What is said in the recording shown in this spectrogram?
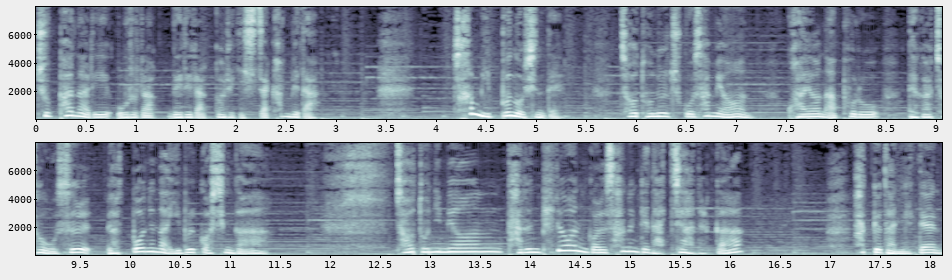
주파날이 오르락 내리락 거리기 시작합니다. 참 이쁜 옷인데 저 돈을 주고 사면 과연 앞으로 내가 저 옷을 몇 번이나 입을 것인가? 저 돈이면 다른 필요한 걸 사는 게 낫지 않을까? 학교 다닐 땐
